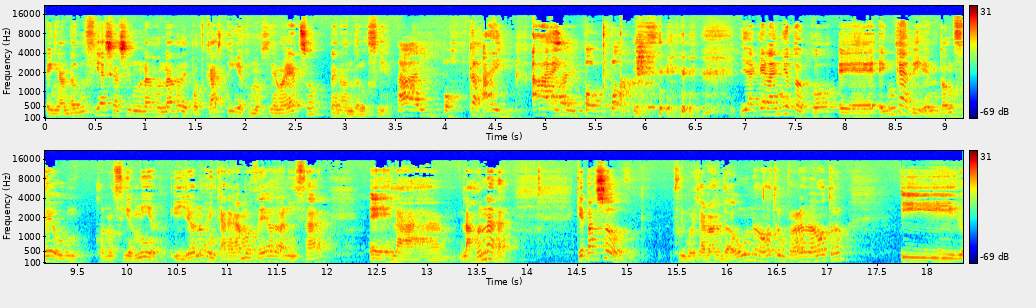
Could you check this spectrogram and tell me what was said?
en Andalucía se hacen una jornada de podcasting que es como se llama esto en Andalucía. ¡Ay, podcast! Ay, ay. ¡Ay, pom, pom! y aquel año tocó eh, en Cádiz, entonces un conocido mío y yo nos encargamos de organizar eh, la, la jornada. ¿Qué pasó? Fuimos llamando a uno, a otro, un programa a otro, y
